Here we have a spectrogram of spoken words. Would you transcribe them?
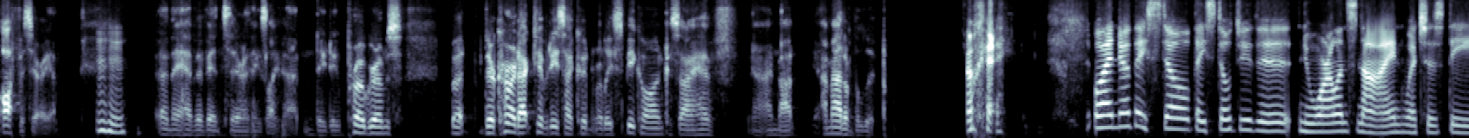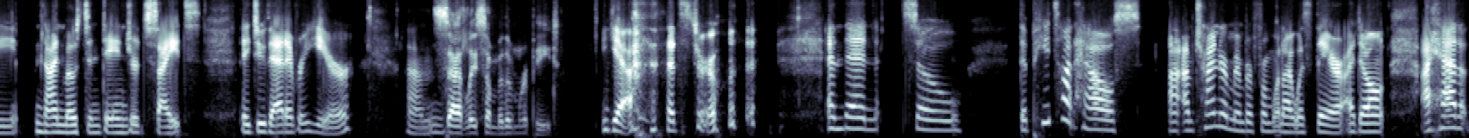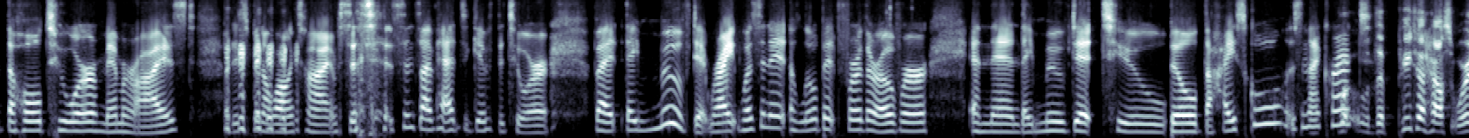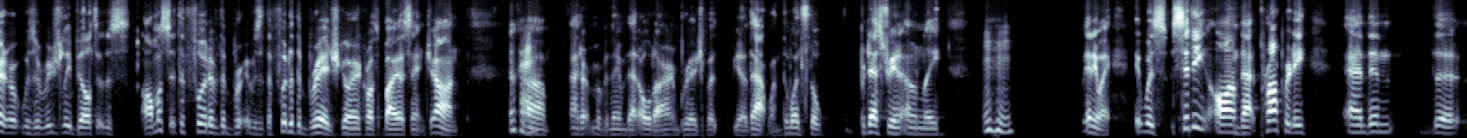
office area. hmm And they have events there and things like that. And they do programs, but their current activities I couldn't really speak on because I have I'm not I'm out of the loop. Okay. Well, I know they still they still do the New Orleans Nine, which is the nine most endangered sites. They do that every year. Um, Sadly, some of them repeat. Yeah, that's true. and then, so the Pitot House, I- am trying to remember from when I was there. I don't. I had the whole tour memorized, but it's been a long time since since I've had to give the tour. But they moved it, right? Wasn't it a little bit further over, and then they moved it to build the high school? Isn't that correct? Well, the Pitot House, where it was originally built, it was almost at the foot of the. It was at the foot of the bridge going across Bayou St. John. Okay. Um, I don't remember the name of that old iron bridge, but you know that one. The one's the pedestrian only. hmm Anyway, it was sitting on that property, and then the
